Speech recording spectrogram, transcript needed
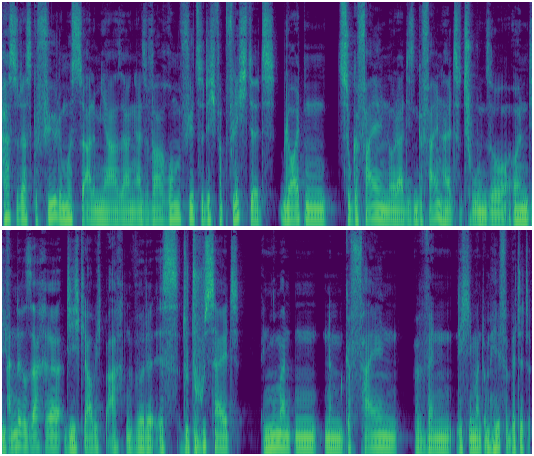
hast du das Gefühl, du musst zu allem Ja sagen? Also warum fühlst du dich verpflichtet, Leuten zu gefallen oder diesen Gefallen halt zu tun so? Und die andere Sache, die ich glaube ich beachten würde, ist, du tust halt niemanden einem Gefallen wenn dich jemand um Hilfe bittet,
